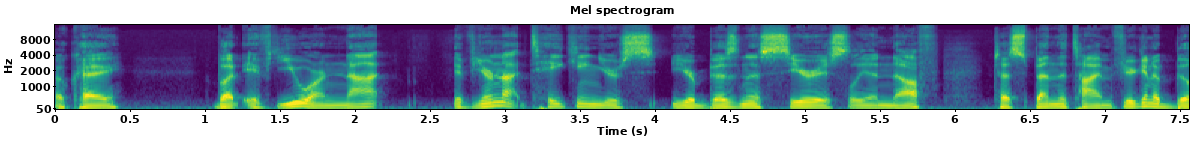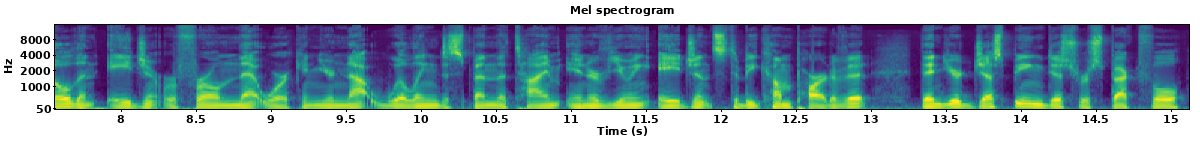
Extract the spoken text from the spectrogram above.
Okay? But if you are not if you're not taking your your business seriously enough to spend the time. If you're going to build an agent referral network and you're not willing to spend the time interviewing agents to become part of it, then you're just being disrespectful,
